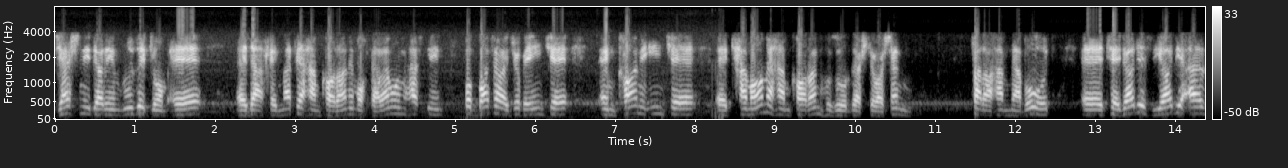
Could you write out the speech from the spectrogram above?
جشنی داریم. روز جمعه در خدمت همکاران محترمون هستیم. خب با توجه به اینکه امکان اینکه تمام همکاران حضور داشته باشن فراهم نبود تعداد زیادی از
